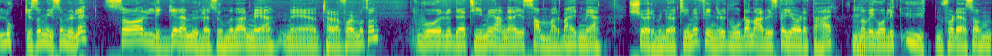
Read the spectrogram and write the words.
lukke så mye som mulig, så ligger det mulighetsrommet der med, med Terraform og sånn. Hvor det teamet gjerne i samarbeid med kjøremiljøteamet finner ut hvordan er det vi skal gjøre dette her, mm. når vi går litt utenfor det som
